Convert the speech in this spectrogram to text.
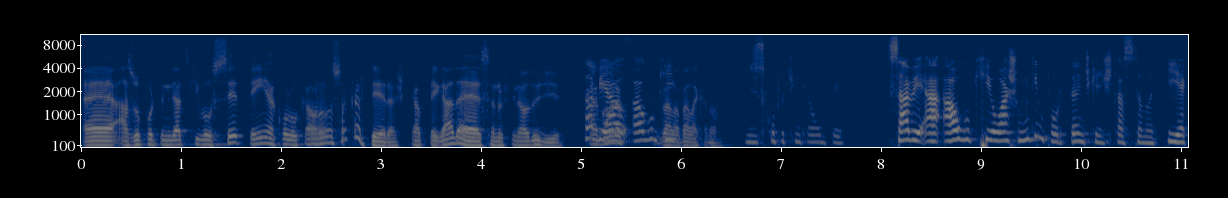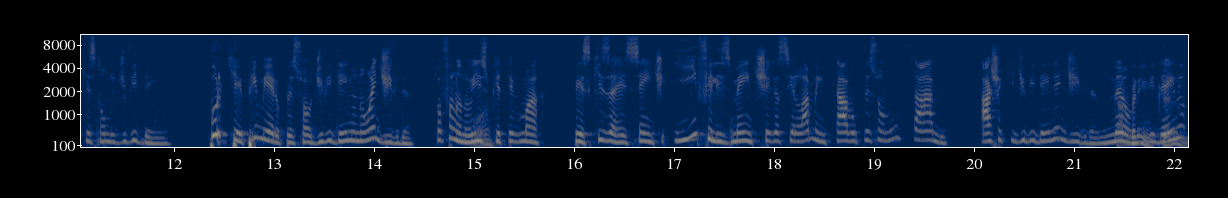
é, as oportunidades que você tem a colocar na sua carteira. Acho que a pegada é essa no final do dia. Sabe, Agora, al- algo que Vai lá, vai lá, Carol. Desculpa te interromper. Sabe, algo que eu acho muito importante que a gente está citando aqui é a questão do dividendo. Por quê? Primeiro, pessoal, dividendo não é dívida. Tô falando isso porque teve uma pesquisa recente e, infelizmente, chega a ser lamentável, o pessoal não sabe, acha que dividendo é dívida. Não, Tá dividendo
